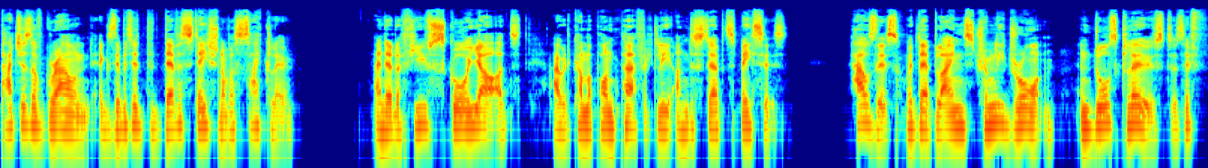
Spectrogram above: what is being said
Patches of ground exhibited the devastation of a cyclone, and at a few score yards I would come upon perfectly undisturbed spaces. Houses with their blinds trimly drawn and doors closed as if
